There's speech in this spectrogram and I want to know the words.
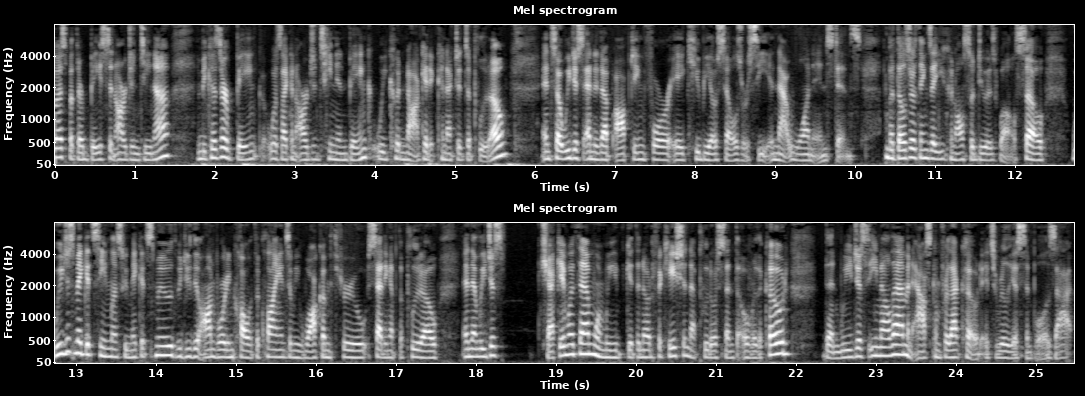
US, but they're based in Argentina. And because their bank was like an Argentinian bank, we could not get it connected to Plooto. And so we just ended up opting for a QBO sales receipt in that one instance. But those are things that you can also do as well. So we just make it seamless. We make it smooth. We do the onboarding call with the clients and we walk them through setting up the Plooto. And then we just check in with them when we get the notification that Plooto sent the, over the code. Then we just email them and ask them for that code. It's really as simple as that.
